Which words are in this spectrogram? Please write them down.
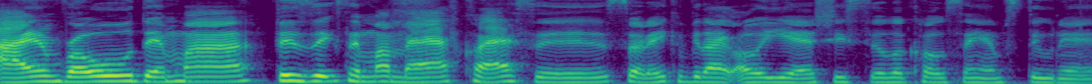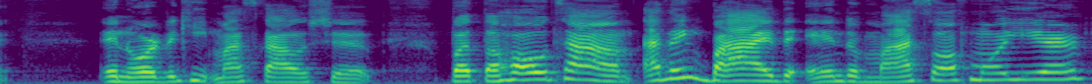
I enrolled in my physics and my math classes so they could be like, oh yeah, she's still a COSAM student in order to keep my scholarship. But the whole time, I think by the end of my sophomore year,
